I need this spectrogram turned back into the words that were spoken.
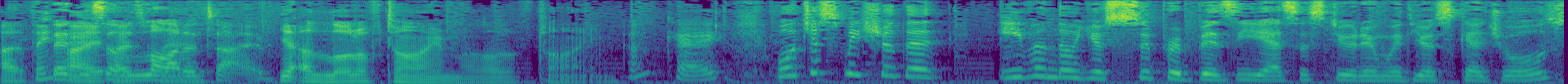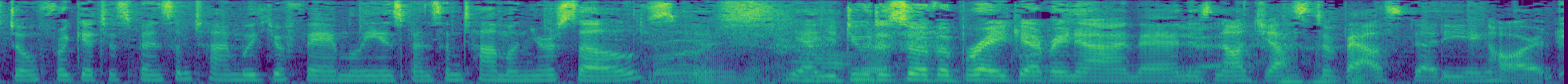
I think Then I, it's a I lot spend- of time. Yeah, a lot of time. A lot of time. Okay. Well, just make sure that even though you're super busy as a student with your schedules, don't forget to spend some time with your family and spend some time on yourselves. Yeah, Yeah, you do deserve a break every now and then. It's not just about studying hard.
